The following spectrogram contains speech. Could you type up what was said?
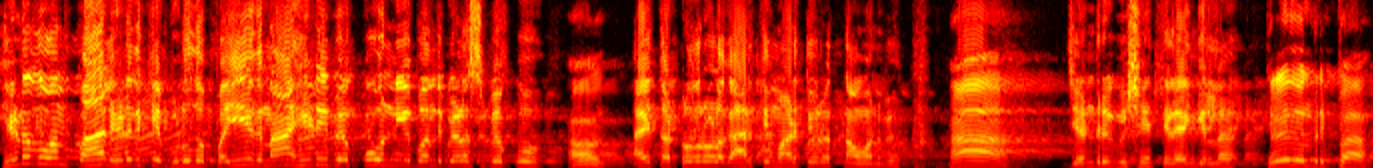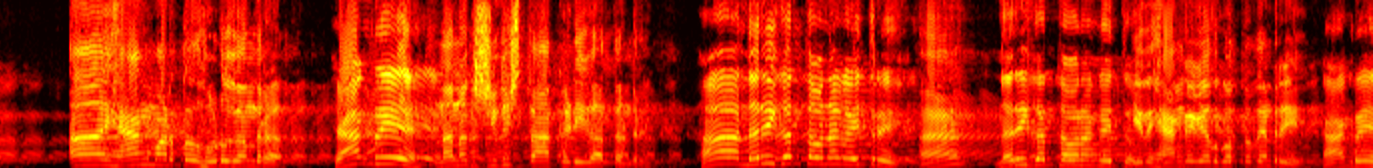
ಹಿಡಿದು ಒಂದ್ ಪಾಲ್ ಹಿಡಿದಕ್ಕೆ ಬಿಡುದಪ್ಪ ಈಗ ನಾ ಹಿಡಿಬೇಕು ನೀ ಬಂದ್ ಬೆಳೆಸ್ಬೇಕು. ಹೌದ್. ಆಯ್ತು ಅಟ್ಟೋದ್ರೊಳಗ ಆರತಿ ಮಾಡ್ತೀವ್ರತ್ ನಾವ್ ಅನ್ಬೇಕು. ಹಾ. ಜನರಿಗೆ ವಿಷಯ ತಿಳಿಯಂಗಿಲ್ಲ. ತಿಳಿದಿಲ್ರಿಪ್ಪ. ಆ ಹ್ಯಾಂಗ್ ಮಾಡ್ತದ ಹುಡುಗಂದ್ರ ಹ್ಯಾಂಗ್ರಿ? ನನಗ್ ಸಿಗಿಸ್ತಾ ಕಡಿಗ ಆತನ್ರಿ. ಹಾ ನರಿಗತ್ತವನಂಗ ಐತ್ರಿ. ಆ? ನರಿಗತ್ತವನಂಗ ಐತು. ಇದು ಹೆಂಗಾಗ್ಯದ ಗೊತ್ತದೇನ್ರಿ? ಹ್ಯಾಂಗ್ರಿ?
